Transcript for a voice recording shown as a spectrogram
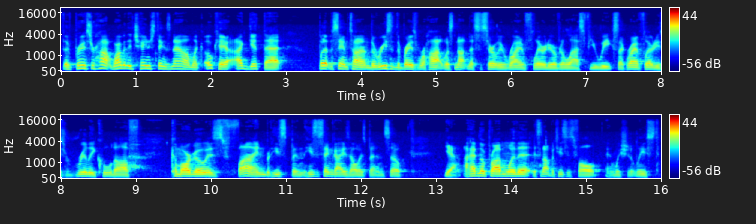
the Braves are hot. Why would they change things now? I'm like, okay, I get that. But at the same time, the reason the Braves were hot was not necessarily Ryan Flaherty over the last few weeks. Like Ryan Flaherty's really cooled off. Camargo is fine, but he's been he's the same guy he's always been. So yeah, I have no problem with it. It's not Bautista's fault, and we should at least,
